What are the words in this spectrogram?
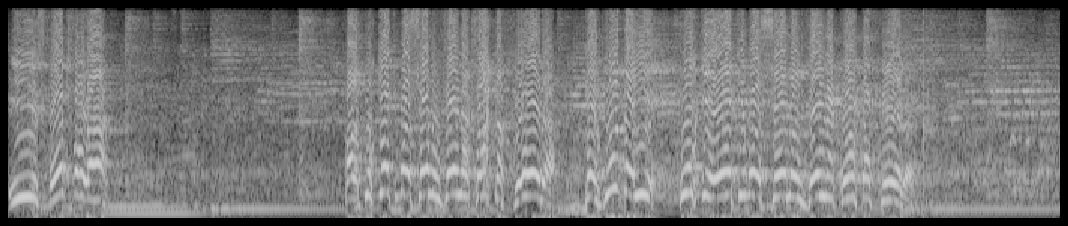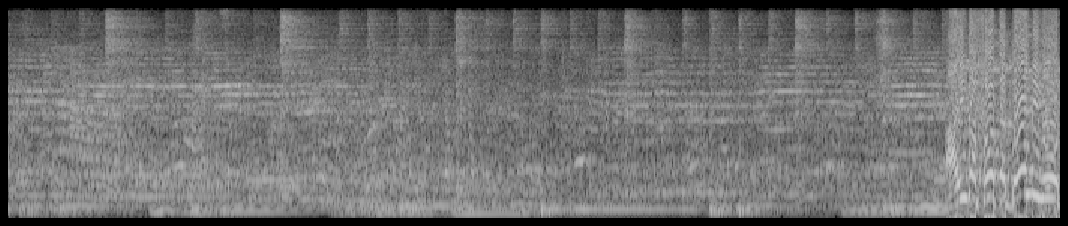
Isso, pode falar. Fala, por que, que você não vem na quarta-feira? Pergunta aí, por que é que você não vem na quarta-feira? Ainda falta dois minutos.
